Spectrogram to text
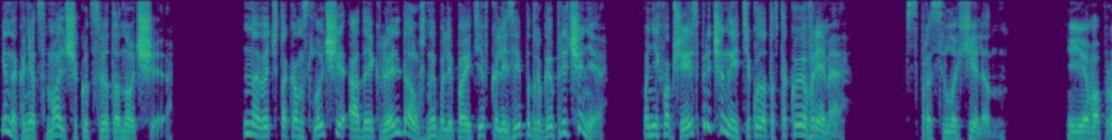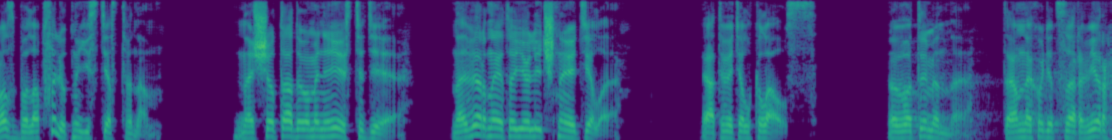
и, наконец, мальчику Цвета Ночи. Но ведь в таком случае Ада и Клюэль должны были пойти в Колизей по другой причине. У них вообще есть причины идти куда-то в такое время? Спросила Хелен. Её вопрос был абсолютно естественным. «Насчёт Ады у меня есть идея. Наверное, это её личное дело», — ответил Клаус. «Вот именно. Там находится Арвир.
